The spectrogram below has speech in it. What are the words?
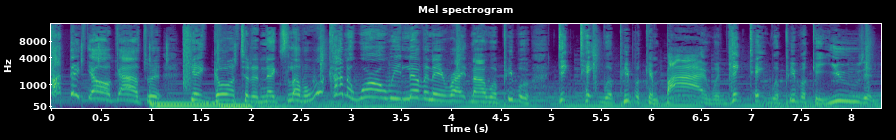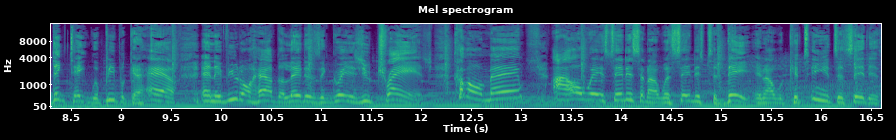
I think y'all guys would get going to the next level. What kind of world we living in right now where people dictate what people can buy, would dictate what people can use, and dictate what people can have. And if you don't have the latest and greatest, you trash. Come on, man. I always say this, and I will say this today, and I will continue to say this.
